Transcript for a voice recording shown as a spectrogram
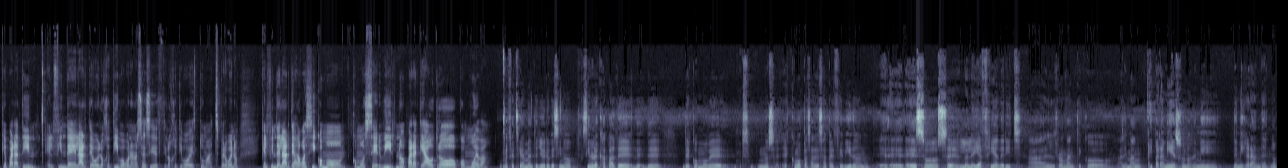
que para ti el fin del arte o el objetivo, bueno, no sé si el objetivo es too much, pero bueno, que el fin del arte es algo así como, como servir, ¿no? Para que a otro conmueva. Efectivamente, yo creo que si no, si no eres capaz de, de, conmover, no sé, es como pasar desapercibido, ¿no? E, e, eso se lo leía Friedrich, al romántico alemán, y para mí es uno de, mis de mis grandes, ¿no?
